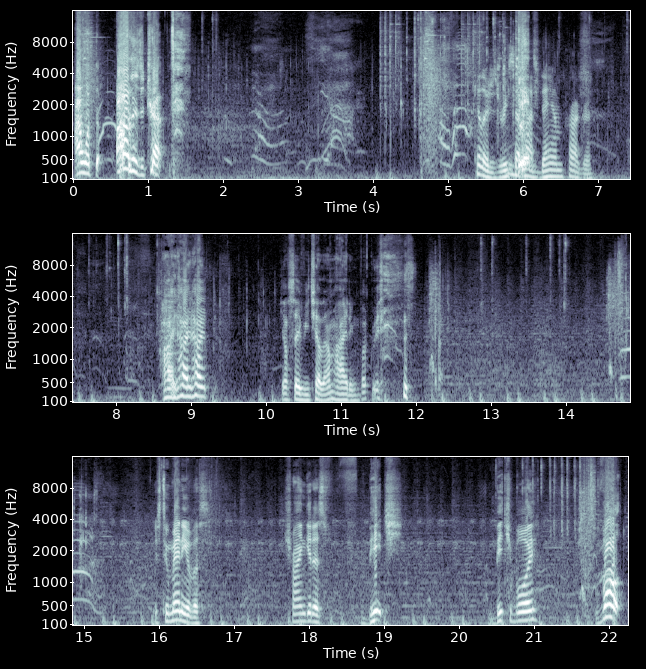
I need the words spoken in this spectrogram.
I want the. Oh, there's a trap. Killer, just reset my damn progress. hide, hide, hide. Y'all save each other. I'm hiding. Fuck this. There's too many of us. Try and get us, bitch. Bitch boy. Vault.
